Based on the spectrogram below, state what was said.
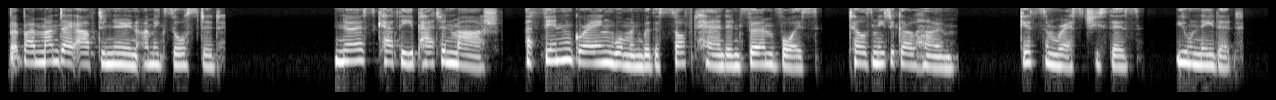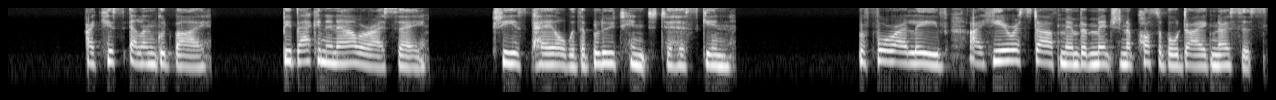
but by Monday afternoon I'm exhausted. Nurse Kathy Patton Marsh, a thin, greying woman with a soft hand and firm voice, tells me to go home. Get some rest, she says. You'll need it. I kiss Ellen goodbye. Be back in an hour, I say. She is pale with a blue tint to her skin. Before I leave, I hear a staff member mention a possible diagnosis,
